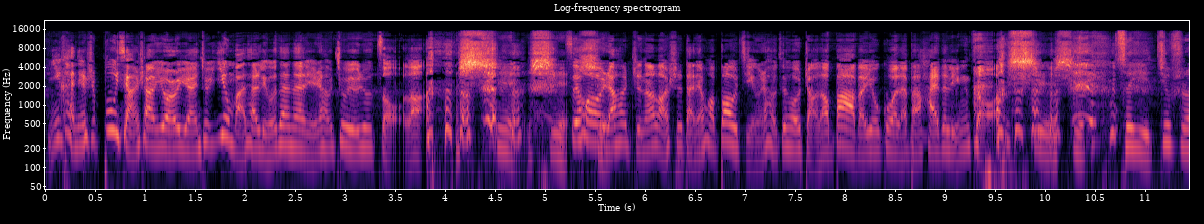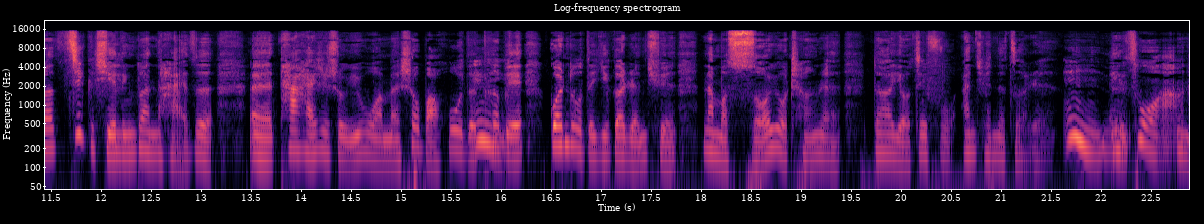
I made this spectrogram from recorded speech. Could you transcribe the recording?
你肯定是不想上幼儿园，就硬把他留在那里。”然后舅舅就走了。是是，最后，然后只能老师打电话报警，然后最后找到爸爸又过来把孩子领走。是是，所以就说这个学龄段的孩子，呃，他还是属于我们受保护的、嗯特别关注的一个人群。那么，所有成人都要有这副安全的责任。嗯，没错啊，嗯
